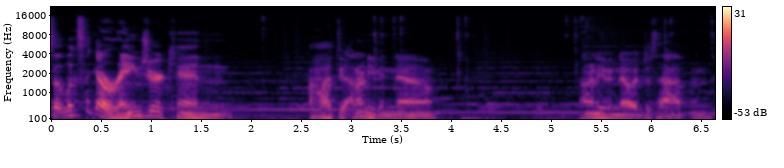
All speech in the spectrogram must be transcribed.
So it looks like a ranger can... Ah, oh, dude, I don't even know. I don't even know what just happened.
